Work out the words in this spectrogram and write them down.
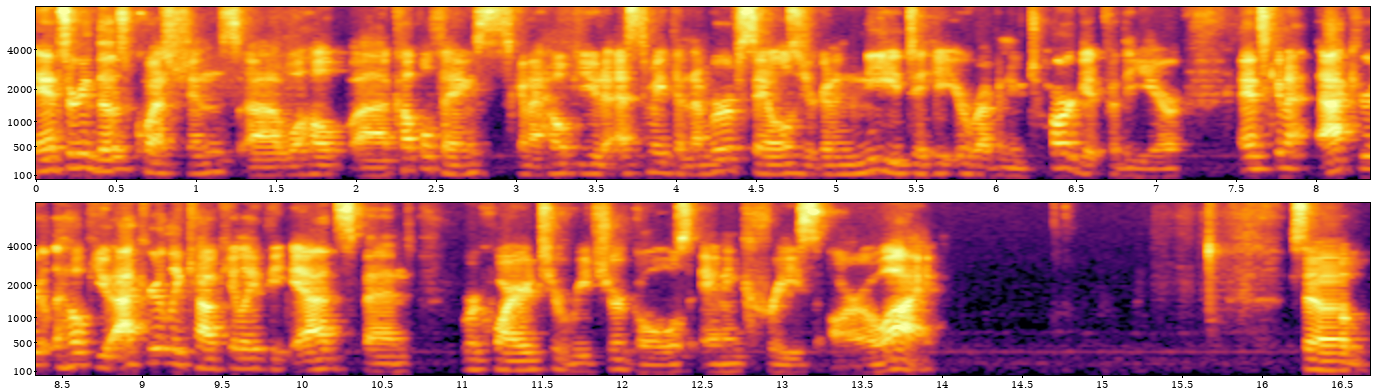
Answering those questions uh, will help uh, a couple things. It's going to help you to estimate the number of sales you're going to need to hit your revenue target for the year, and it's going to accurately help you accurately calculate the ad spend required to reach your goals and increase ROI. So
